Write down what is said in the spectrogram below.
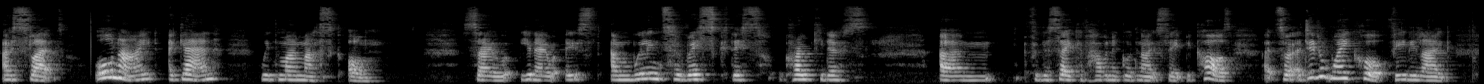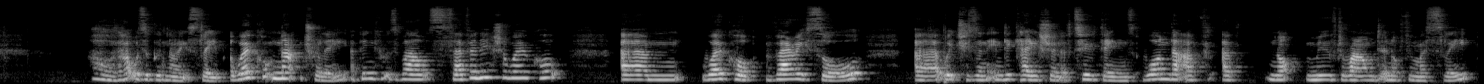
I slept all night again with my mask on. So, you know, it's I'm willing to risk this croakiness um, for the sake of having a good night's sleep because so I didn't wake up feeling like oh that was a good night's sleep. I woke up naturally. I think it was about seven-ish I woke up. Um, woke up very sore uh, which is an indication of two things. One that I've, I've not moved around enough in my sleep.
